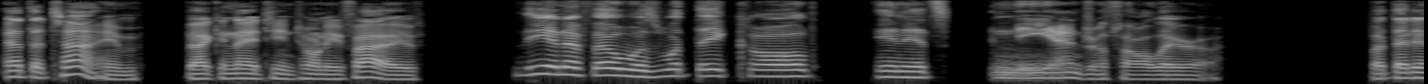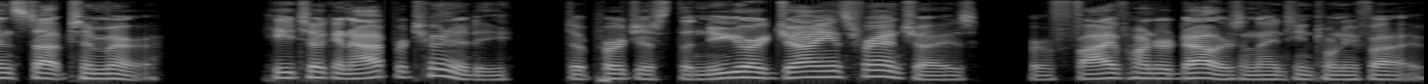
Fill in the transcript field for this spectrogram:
At the time, back in 1925, the NFL was what they called in its Neanderthal era. But that didn't stop Tim Mara. He took an opportunity to purchase the New York Giants franchise for $500 in 1925.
